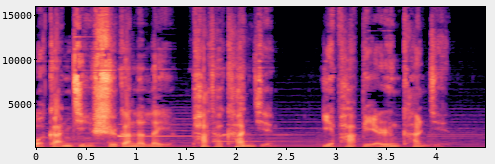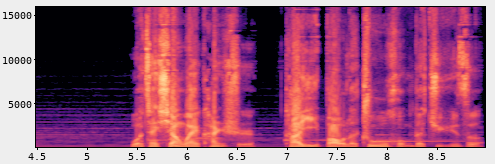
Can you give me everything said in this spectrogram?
我赶紧拭干了泪，怕他看见，也怕别人看见。我在向外看时，他已抱了朱红的橘子，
